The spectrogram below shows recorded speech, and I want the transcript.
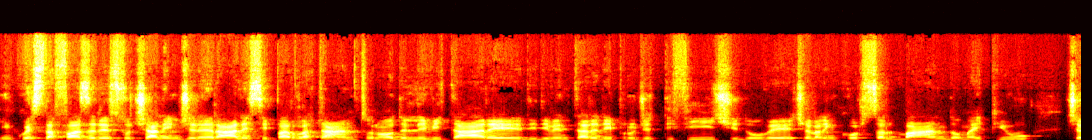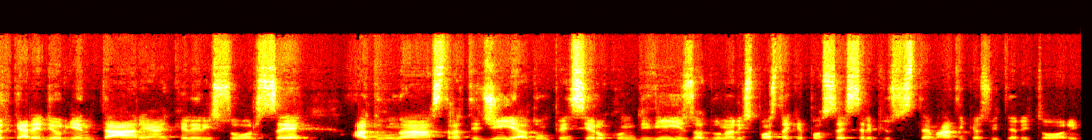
in questa fase del sociale in generale si parla tanto no? dell'evitare di diventare dei progettifici dove c'è la rincorsa al bando, ma è più cercare di orientare anche le risorse ad una strategia, ad un pensiero condiviso, ad una risposta che possa essere più sistematica sui territori,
